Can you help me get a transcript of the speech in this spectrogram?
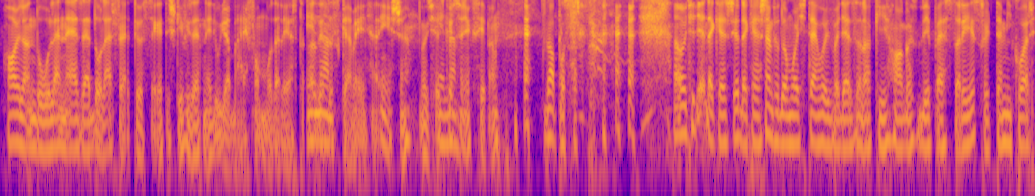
hajlandó lenne 1000 dollár felett összeget is kifizetni egy újabb iPhone modellért. Azért ez kemény. Hát én sem. Úgyhogy én köszönjük nem. szépen szépen. Lapozhatsz. Na, úgyhogy érdekes, érdekes. Nem tudom, hogy te hogy vagy ezzel, aki hallgatod épp ezt a részt, hogy te mikor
